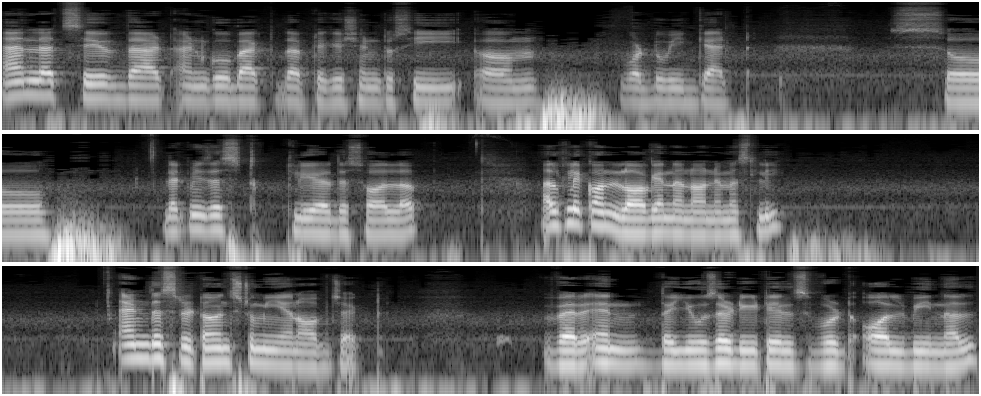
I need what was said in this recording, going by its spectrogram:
and let's save that and go back to the application to see um, what do we get. So let me just clear this all up. I'll click on login anonymously. And this returns to me an object wherein the user details would all be null.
